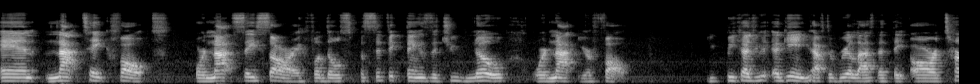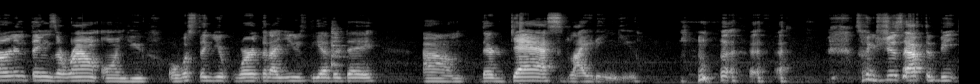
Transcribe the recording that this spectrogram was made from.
and not take fault or not say sorry for those specific things that you know were not your fault because you again you have to realize that they are turning things around on you. Or what's the word that I used the other day? Um, they're gaslighting you. So you just have to be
